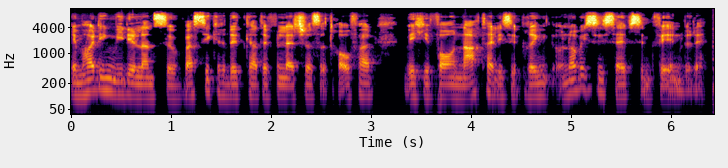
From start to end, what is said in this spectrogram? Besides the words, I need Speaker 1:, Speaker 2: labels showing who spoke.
Speaker 1: Im heutigen Video lernst du, was die Kreditkarte von Ledger so drauf hat, welche Vor- und Nachteile sie bringt und ob ich sie selbst empfehlen würde.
